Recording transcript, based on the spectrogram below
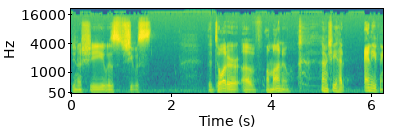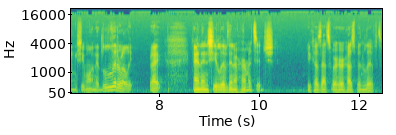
you know, she was she was the daughter of Amanu. I mean, she had anything she wanted, literally, right? And then she lived in a hermitage because that's where her husband lived.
